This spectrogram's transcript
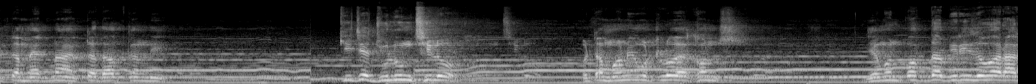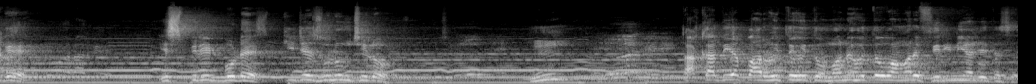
একটা মেঘনা, একটা দাঁতকান্দি কি যে জুলুম ছিল, ওটা মনে উঠল এখন যেমন পদ্মা ব্রিজ হওয়ার আগে স্পিরিট বোর্ডে কি যে জুলুম ছিল? হুম? টাকা দিয়ে পার হইতে হইতো, মনে হইতো ও আমারে ফিরি নিয়ে যেতেছে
